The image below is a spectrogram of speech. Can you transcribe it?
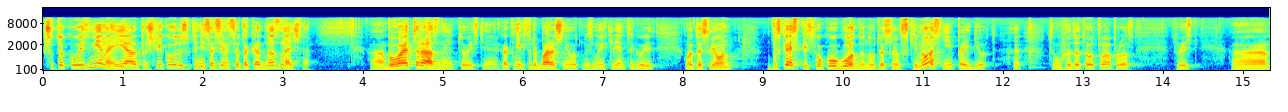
что такое измена, и я пришли к выводу, что это не совсем все так однозначно. А, бывают разные, то есть, э, как некоторые барышни, вот из моих клиентов говорит, вот если он, пускай спит сколько угодно, но вот если он в кино с ней пойдет, то вот это вот вопрос. То есть, э,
